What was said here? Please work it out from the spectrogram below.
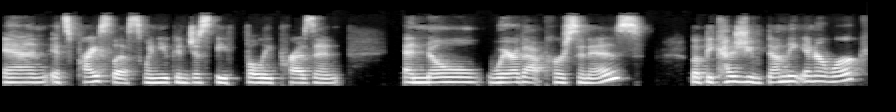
And it's priceless when you can just be fully present and know where that person is. But because you've done the inner work,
